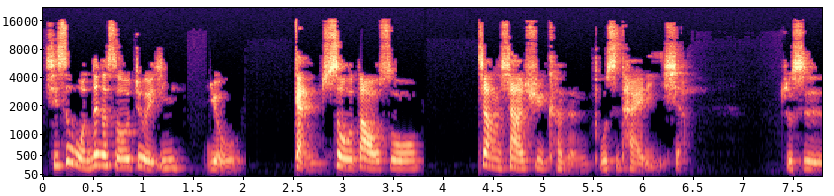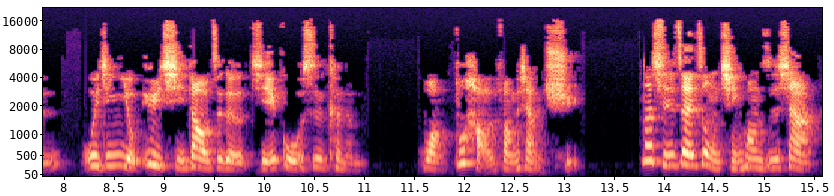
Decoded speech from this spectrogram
其实我那个时候就已经有感受到说，这样下去可能不是太理想。就是我已经有预期到这个结果是可能往不好的方向去。那其实，在这种情况之下，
